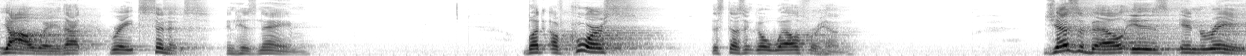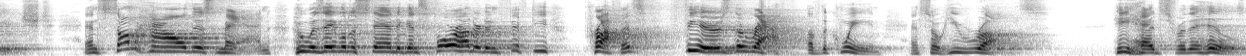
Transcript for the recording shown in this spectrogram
Yahweh, that great sentence in his name. But of course, this doesn't go well for him. Jezebel is enraged. And somehow, this man, who was able to stand against 450 prophets, fears the wrath of the queen. And so he runs he heads for the hills.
